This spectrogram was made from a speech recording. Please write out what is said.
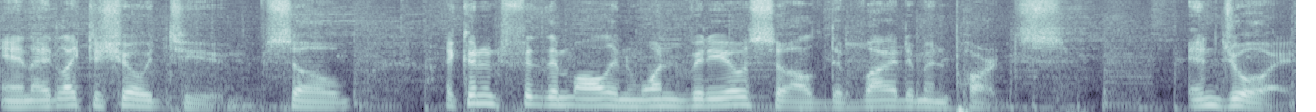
and I'd like to show it to you. So I couldn't fit them all in one video so I'll divide them in parts. Enjoy!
